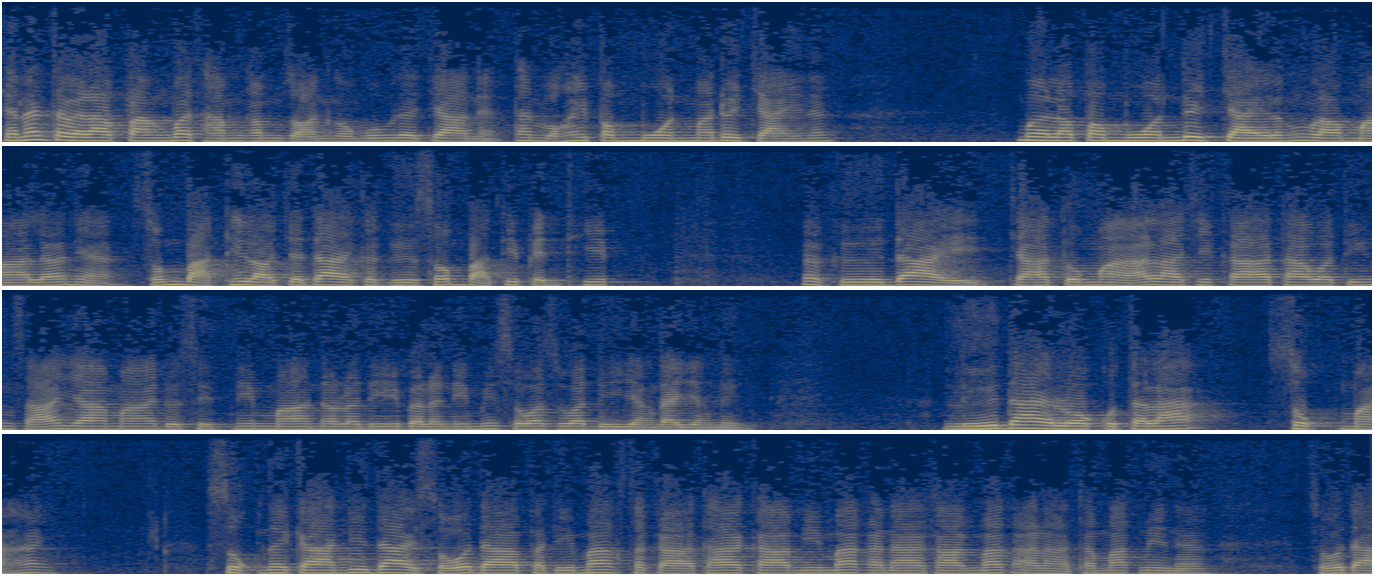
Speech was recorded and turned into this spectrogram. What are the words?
ฉะนั้นถ้าเวลาฟังพระธรรมคำสอนของพระพุทธเจ้าเนี่ยท่านบอกให้ประมวลมาด้วยใจนะเมื่อเราประมวลด้วยใจของเรามาแล้วเนี่ย สมบัติที่เราจะได้ก็คือสมบัติที่เป็นทิพย์ ก็คือได้จาตุมหาราชิกา ตาวติงสายามาดุสิตนิมานรดีบาลนิมิสวัสวัสดีอย่างใดอย่างหนึ่ง หรือได้โลกุตละสุขมาให้ สุขในการที่ได้โสดาปฏิมาสกาทาคามีมรรคนาคามีมรรคอรหัตมรรคนี่นะโสดา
